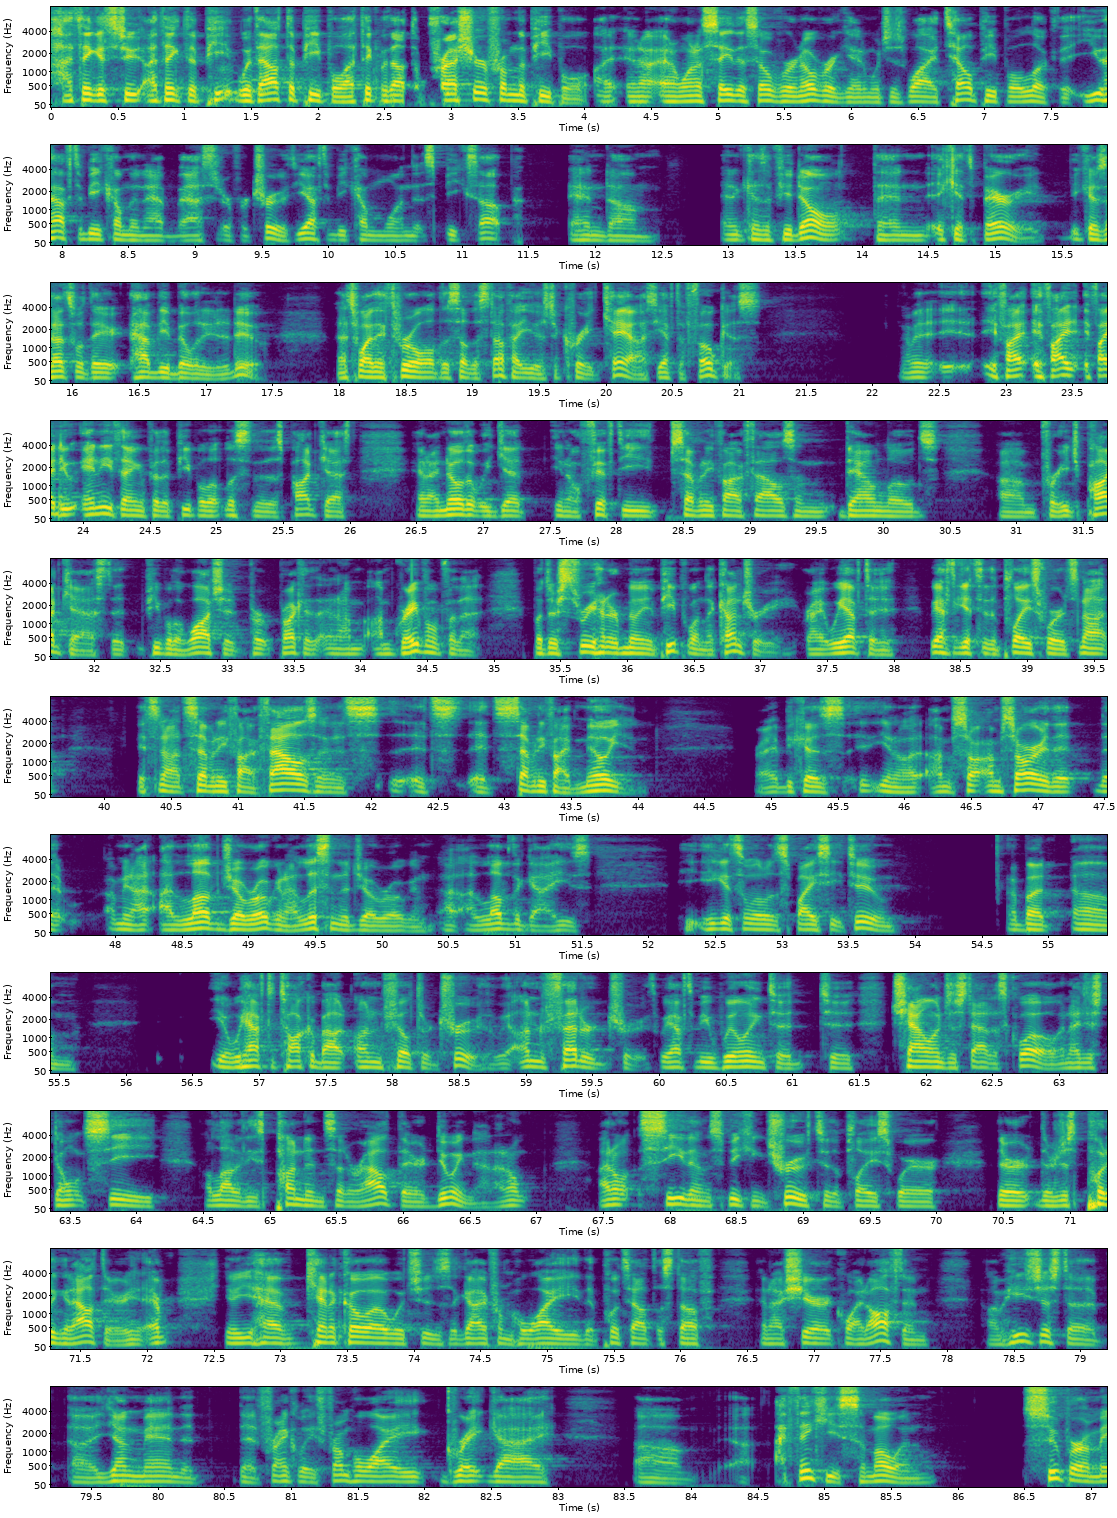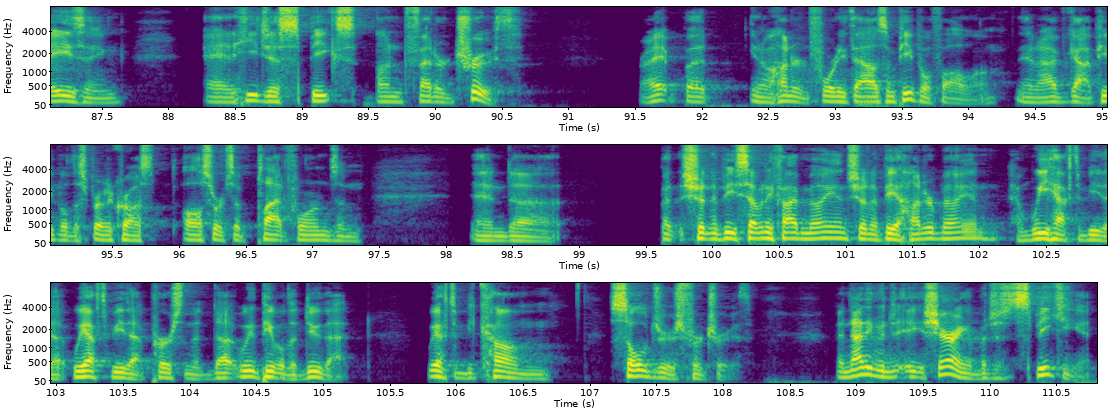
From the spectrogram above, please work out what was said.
I think it's too. I think the pe- without the people, I think without the pressure from the people, I, and I, I want to say this over and over again, which is why I tell people, look, that you have to become an ambassador for truth. You have to become one that speaks up, and um, and because if you don't, then it gets buried because that's what they have the ability to do. That's why they throw all this other stuff at you is to create chaos. You have to focus. I mean, if I if I if I do anything for the people that listen to this podcast, and I know that we get you know 50, 75,000 downloads um, for each podcast that people that watch it per and I'm I'm grateful for that. But there's 300 million people in the country, right? We have to we have to get to the place where it's not it's not 75,000, it's it's it's 75 million, right? Because you know I'm sorry I'm sorry that that I mean I, I love Joe Rogan. I listen to Joe Rogan. I, I love the guy. He's he, gets a little spicy too. But um, you know, we have to talk about unfiltered truth, unfettered truth. We have to be willing to to challenge the status quo. And I just don't see a lot of these pundits that are out there doing that. I don't I don't see them speaking truth to the place where they're they're just putting it out there. You know, you have Kanekoa, which is a guy from Hawaii that puts out the stuff, and I share it quite often. Um, he's just a, a, young man that that frankly is from Hawaii, great guy. Um, I think he's Samoan, super amazing, and he just speaks unfettered truth, right? But you know, 140,000 people follow him, and I've got people to spread across all sorts of platforms, and and uh, but shouldn't it be 75 million? Shouldn't it be 100 million? And we have to be that. We have to be that person that does. We people that do that. We have to become soldiers for truth and not even sharing it, but just speaking it.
